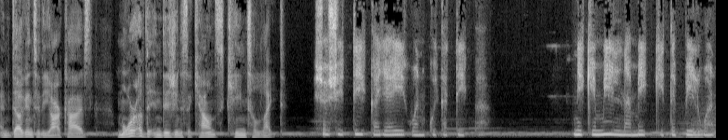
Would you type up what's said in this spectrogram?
and dug into the archives, more of the indigenous accounts came to light. Xoshitika yaiguan kuikatika. Nikimil namiki tepilwan.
